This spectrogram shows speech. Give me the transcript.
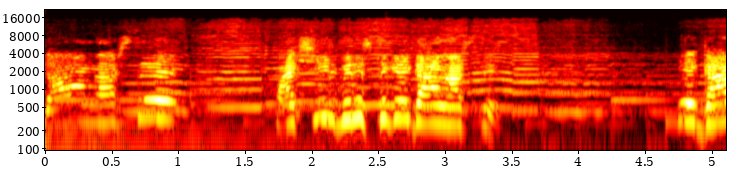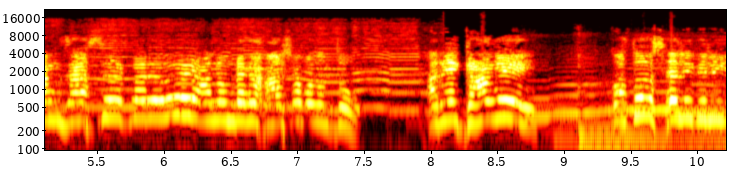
গাং আসছে পাইশির ব্রিজ থেকে এই গাং আসছে। এই গাং যাচ্ছে একবারে ওই আলমডাঙ্গা হাসা পর্যন্ত। আর এই গাঙে কত ছেলেগুলি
